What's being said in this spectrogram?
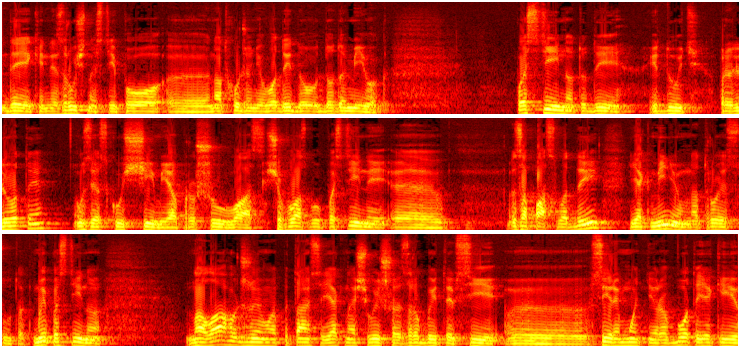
деякі незручності по е, надходженню води до, до домівок. Постійно туди йдуть прильоти, у зв'язку з чим я прошу вас, щоб у вас був постійний е, запас води, як мінімум на троє суток. Ми постійно налагоджуємо, питаємося якнайшвидше зробити всі, е, всі ремонтні роботи, які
